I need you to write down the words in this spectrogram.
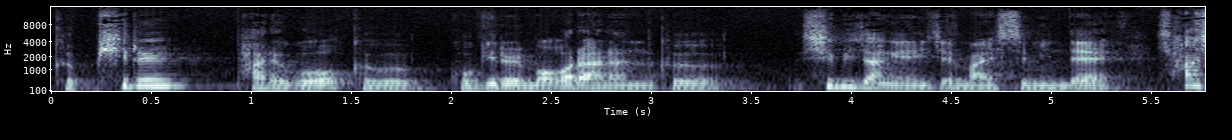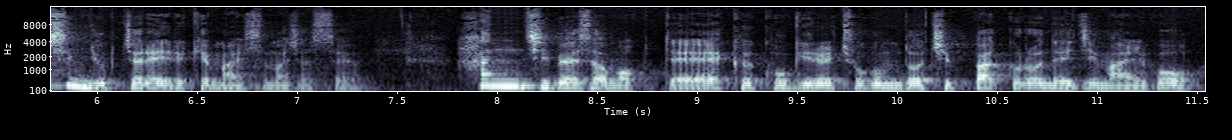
그 피를 바르고 그 고기를 먹으라는 그 12장의 이제 말씀인데 46절에 이렇게 말씀하셨어요. 한 집에서 먹되 그 고기를 조금도 집 밖으로 내지 말고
